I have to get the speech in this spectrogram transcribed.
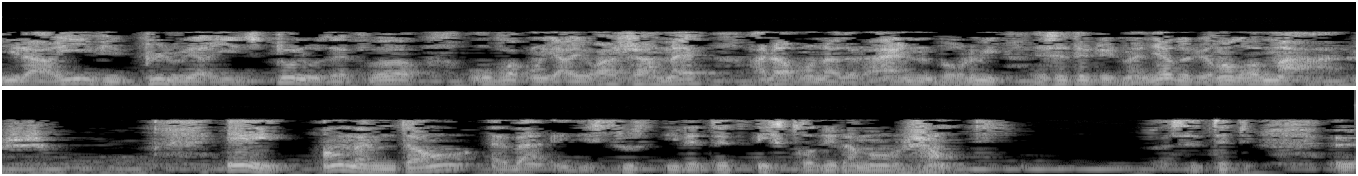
il arrive, il pulvérise tous nos efforts, on voit qu'on n'y arrivera jamais, alors on a de la haine pour lui. Et c'était une manière de lui rendre hommage. Et en même temps, eh ben, ils disent tous, il était extraordinairement gentil. C'était, euh,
